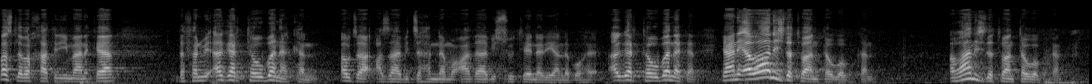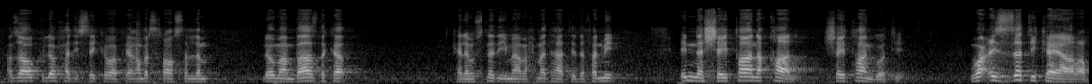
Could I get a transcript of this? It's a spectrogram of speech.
بەس لەبەر خاطر ئیمانەکەیان دەفەرمی ئەگەر تەوبە نەکەن ئەو عذابی جەهنم و عذابی سووتێنەریان لە بۆ هەیە ئەگەر تەوبە نەکەن یعنی ئەوانش دەتوان تەوبە بکەن ئەوانش دەتوان تەوبە بکەن ئەزاوەکو لەو حەدیسێکەوە پێغەمبەر سراوسلم لەومان باز دەکە کە لە مسند ئیمام ئەحمەد هاتێ دەفەرمی إن الشيطان قال شيطان قوتي وعزتك يا رب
